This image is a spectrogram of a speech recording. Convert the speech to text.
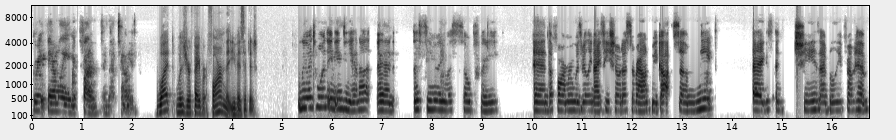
great family fun in that town. What was your favorite farm that you visited? We went to one in Indiana and the scenery was so pretty and the farmer was really nice. He showed us around. We got some meat, eggs, and cheese, I believe, from him.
